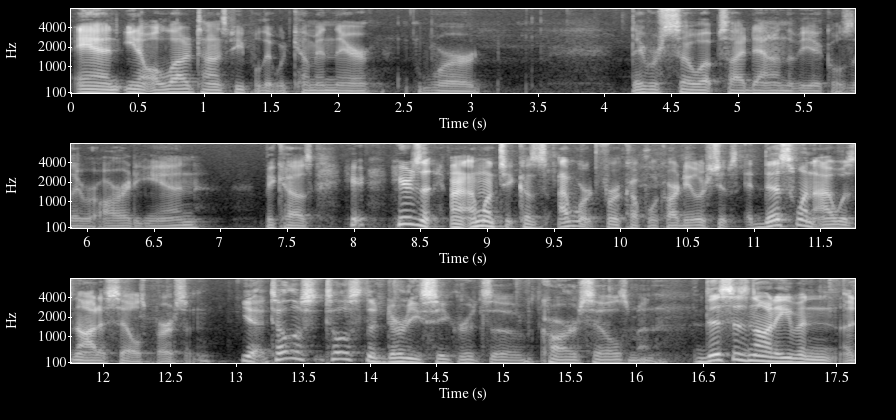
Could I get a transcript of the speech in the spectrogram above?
And you know, a lot of times people that would come in there were they were so upside down in the vehicles they were already in because here here's a I I want to because I worked for a couple of car dealerships. This one I was not a salesperson. Yeah. Tell us tell us the dirty secrets of car salesmen. This is not even a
